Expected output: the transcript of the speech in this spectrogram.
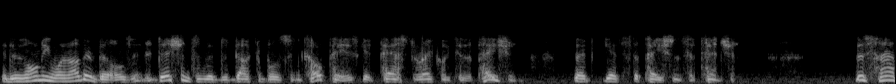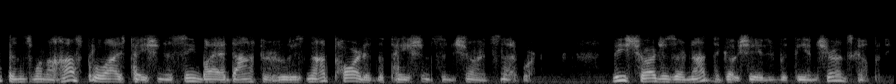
It is only when other bills, in addition to the deductibles and copays, get passed directly to the patient that gets the patient's attention. This happens when a hospitalized patient is seen by a doctor who is not part of the patient's insurance network. These charges are not negotiated with the insurance company.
